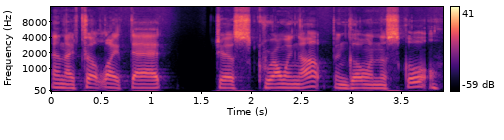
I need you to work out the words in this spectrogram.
And I felt like that just growing up and going to school.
